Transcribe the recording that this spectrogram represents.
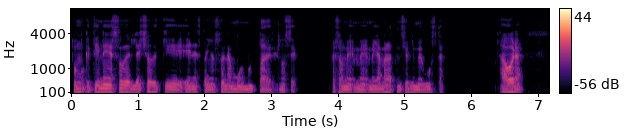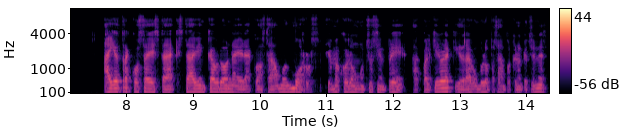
como que tiene eso del hecho de que en español suena muy, muy padre. No sé. Eso me, me, me llama la atención y me gusta. Ahora, hay otra cosa esta, que estaba bien cabrona, era cuando estábamos morros. Yo me acuerdo mucho siempre, a cualquier hora que Dragon Ball lo pasaban, porque en ocasiones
